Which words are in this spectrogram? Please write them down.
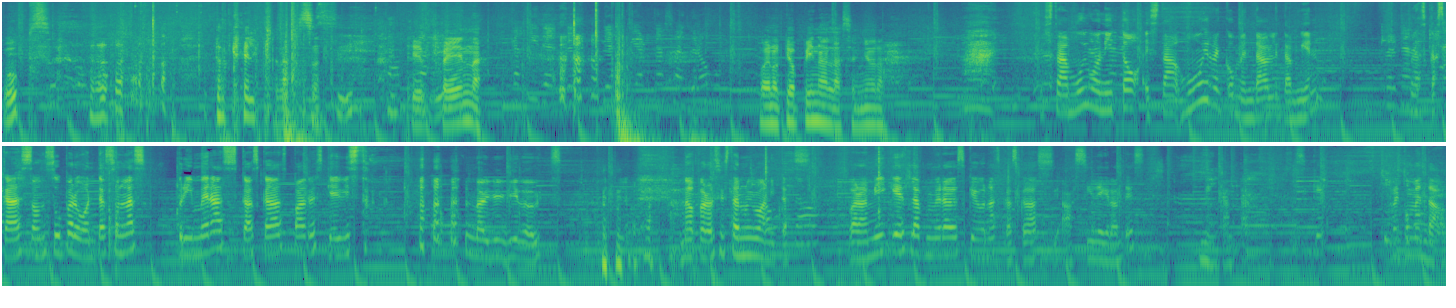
Ups. Toqué el corazón. Sí. Qué pena. Bueno, ¿qué opina la señora? Está muy bonito, está muy recomendable también. Las cascadas son súper bonitas, son las primeras cascadas padres que he visto. no he vivido. no, pero sí están muy bonitas. Para mí, que es la primera vez que veo unas cascadas así de grandes, me encantan. Así que, recomendado.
